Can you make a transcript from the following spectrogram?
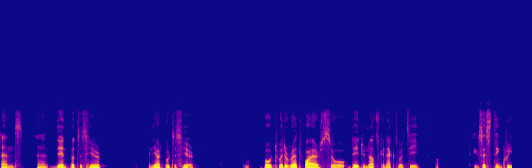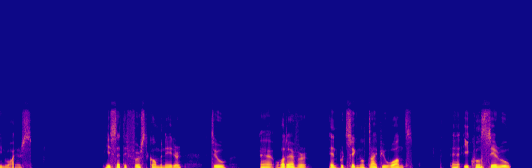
And uh, the input is here and the output is here, both with a red wire so they do not connect with the existing green wires. You set the first combinator to uh, whatever input signal type you want uh, equals zero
